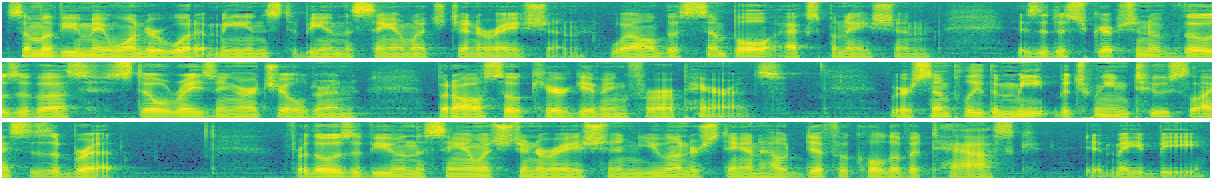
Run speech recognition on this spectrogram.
Some of you may wonder what it means to be in the sandwich generation. Well, the simple explanation is a description of those of us still raising our children, but also caregiving for our parents. We are simply the meat between two slices of bread. For those of you in the sandwich generation, you understand how difficult of a task it may be.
